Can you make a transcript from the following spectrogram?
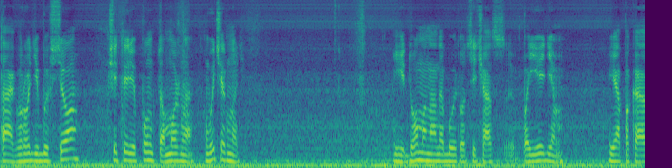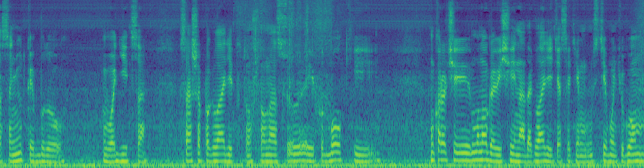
Так, вроде бы все. Четыре пункта можно вычеркнуть. И дома надо будет вот сейчас поедем. Я пока с Анюткой буду водиться. Саша погладит, потому что у нас и футболки. Ну, короче, много вещей надо гладить, а с этим, с тем утюгом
